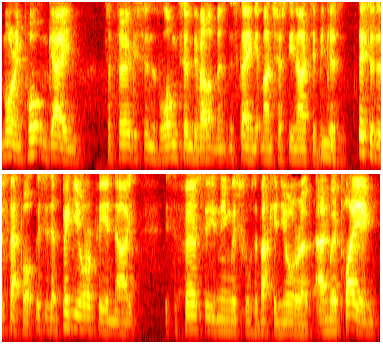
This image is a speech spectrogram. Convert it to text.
more important game to Ferguson's long-term development and staying at Manchester United because mm. this is a step up. This is a big European night. It's the first season English clubs are back in Europe, and we're playing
